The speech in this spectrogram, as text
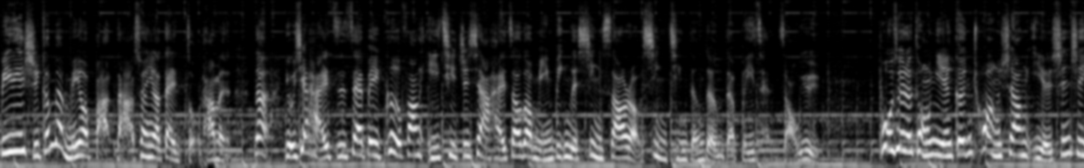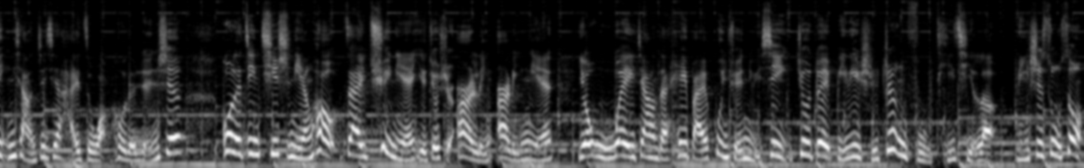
比利时根本没有把打算要带走他们。那有些孩子在被各方遗弃之下，还遭到民兵的性骚扰、性侵等等的悲惨遭遇。破碎的童年跟创伤也深深影响这些孩子往后的人生。过了近七十年后，在去年，也就是二零二零年，有五位这样的黑白混血女性就对比利时政府提起了民事诉讼。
